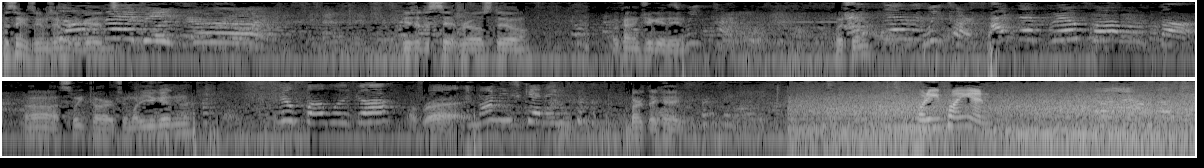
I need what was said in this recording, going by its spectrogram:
This thing zooms in pretty good. You just have to sit real still. What kind did you get, dude? Which one? Sweetheart. I said blue bubble gum. Ah, sweet tarts. And what are you getting? Blue bubble gum. All right. And mommy's getting. Birthday cake. What are you playing? Uh, I don't know. Just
